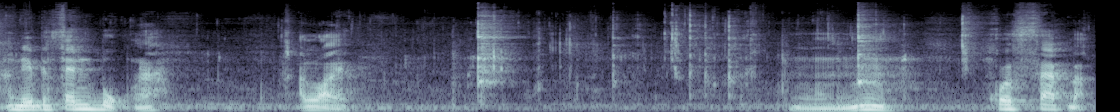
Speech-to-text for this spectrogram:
อันนี้เป็นเส้นบุกนะ อร่อย อืม โคตรแซ่บอะ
